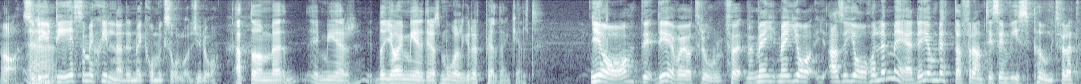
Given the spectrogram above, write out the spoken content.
Ja, så det är Eh. ju det som är skillnaden med Comixology då. Att de eh, är mer, jag är mer deras målgrupp helt enkelt. Ja, det, det är vad jag tror. För, men men jag, alltså jag håller med dig om detta fram till en viss punkt. För att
